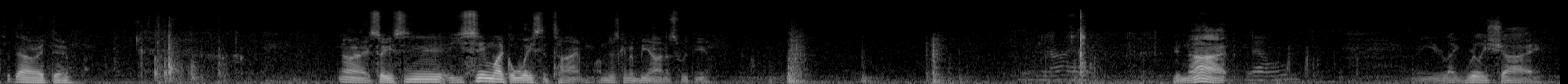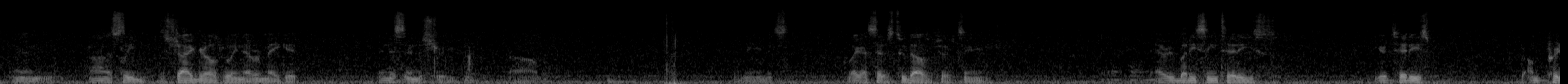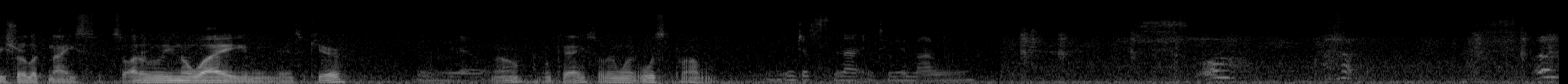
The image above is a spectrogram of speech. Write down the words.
Sit down right there. All right. So you seem you seem like a waste of time. I'm just gonna be honest with you. Not. You're not. No. I mean, you're like really shy, and honestly, the shy girls really never make it in this industry. Um, I mean, it's like I said, it's 2015. Okay. Everybody's seen titties. Your titties, I'm pretty sure look nice. So I don't really know why. I mean, you're insecure. No. No. Okay. So then, what, what's the problem? I'm just not into nude modeling. Oh,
